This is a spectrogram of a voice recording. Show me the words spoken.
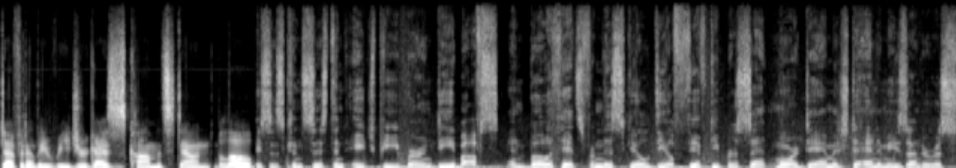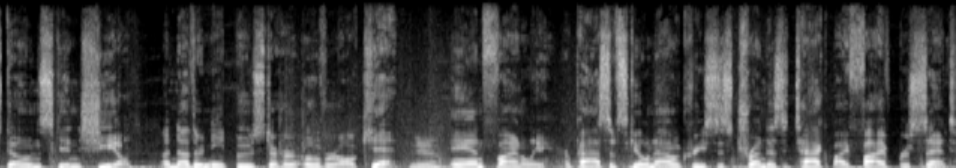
definitely read your guys' comments down below. This is consistent HP burn debuffs, and both hits from this skill deal 50% more damage to enemies under a stone skin shield. Another neat boost to her overall kit. Yeah. And finally, her passive skill now increases Trunda's attack by 5%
